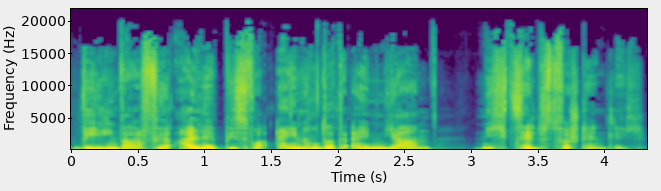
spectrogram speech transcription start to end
Wählen war für alle bis vor 101 Jahren nicht selbstverständlich.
